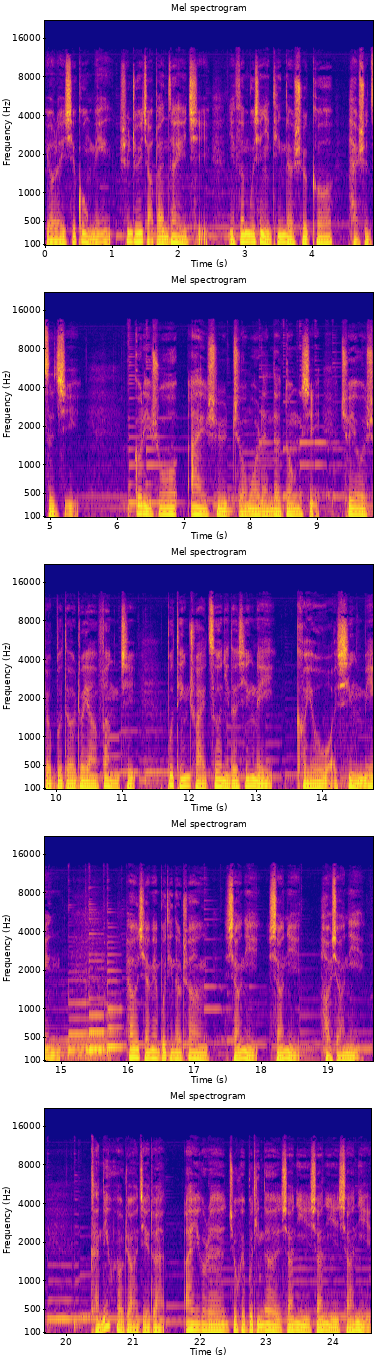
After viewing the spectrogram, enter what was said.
有了一些共鸣，甚至于搅拌在一起，你分不清你听的是歌还是自己。歌里说，爱是折磨人的东西，却又舍不得这样放弃，不停揣测你的心里可有我姓名。还有前面不停的唱想你想你好想你，肯定会有这样的阶段，爱一个人就会不停的想你想你想你，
